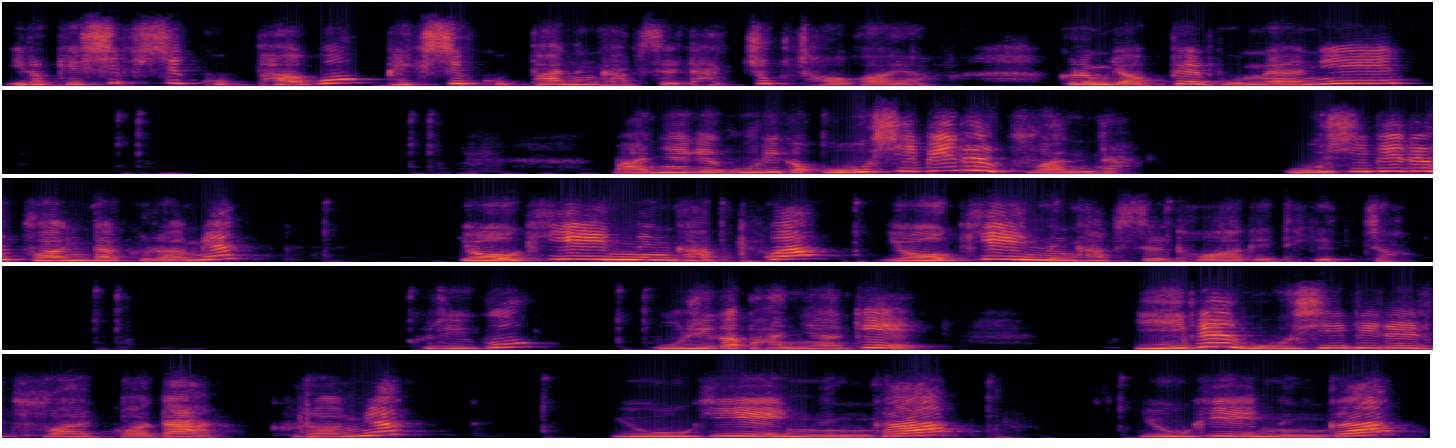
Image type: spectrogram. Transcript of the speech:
이렇게 10씩 곱하고 100씩 곱하는 값을 다 쭉 적어요. 그럼 옆에 보면은 만약에 우리가 51을 구한다. 51을 구한다 그러면 여기에 있는 값과 여기에 있는 값을 더하게 되겠죠. 그리고 우리가 만약에 251을 구할 거다. 그러면 여기에 있는 값, 여기에 있는 값,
